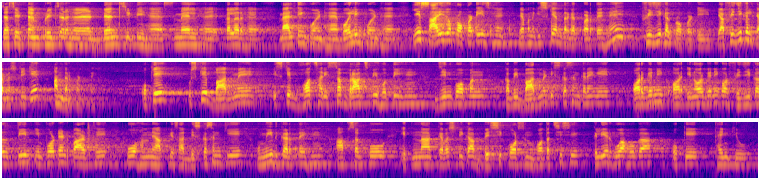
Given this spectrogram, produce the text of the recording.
जैसे टेम्परेचर है डेंसिटी है स्मेल है कलर है मेल्टिंग पॉइंट है बॉइलिंग पॉइंट है ये सारी जो प्रॉपर्टीज़ हैं ये अपन किसके अंतर्गत पढ़ते हैं फिजिकल प्रॉपर्टी या फिजिकल केमिस्ट्री के अंदर पढ़ते हैं ओके उसके बाद में इसके बहुत सारी सब ब्रांच भी होती हैं जिनको अपन कभी बाद में डिस्कशन करेंगे ऑर्गेनिक और इनऑर्गेनिक और फिजिकल तीन इंपॉर्टेंट पार्ट थे वो हमने आपके साथ डिस्कशन किए उम्मीद करते हैं आप सबको इतना केमिस्ट्री का बेसिक पोर्शन बहुत अच्छी से क्लियर हुआ होगा ओके थैंक यू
